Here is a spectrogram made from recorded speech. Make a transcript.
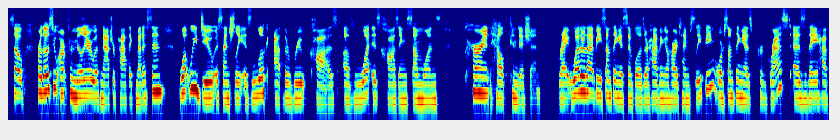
So, for those who aren't familiar with naturopathic medicine, what we do essentially is look at the root cause of what is causing someone's current health condition right? Whether that be something as simple as they're having a hard time sleeping or something as progressed as they have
